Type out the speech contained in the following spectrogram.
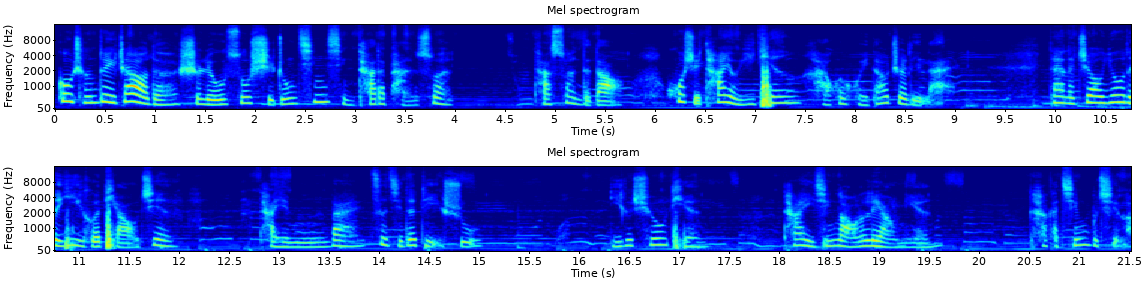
构成对照的是流苏始终清醒他的盘算，他算得到，或许他有一天还会回到这里来，带了较优的意和条件。他也明白自己的底数。一个秋天，他已经老了两年，他可经不起老。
